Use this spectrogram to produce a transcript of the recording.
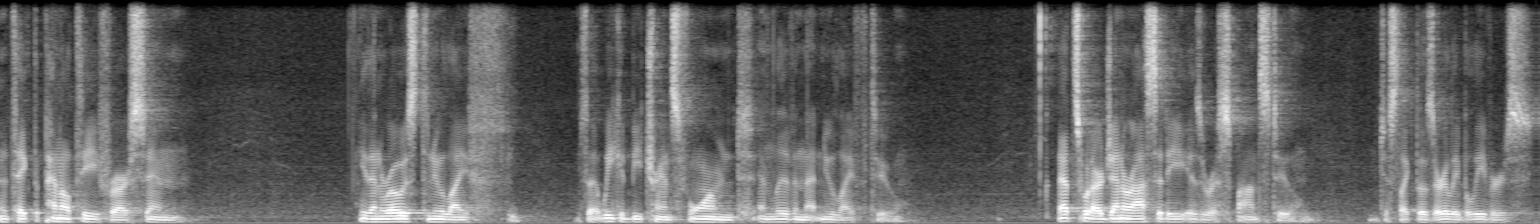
and to take the penalty for our sin. He then rose to new life so that we could be transformed and live in that new life too. That's what our generosity is a response to, just like those early believers.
